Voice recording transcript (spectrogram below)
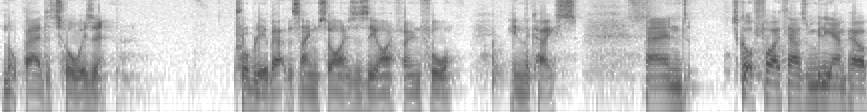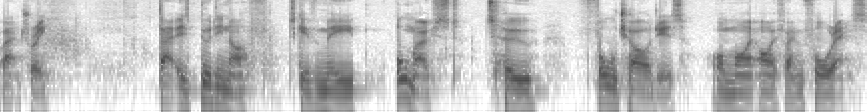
Not bad at all, is it? Probably about the same size as the iPhone 4 in the case. And it's got a 5000 milliamp hour battery. That is good enough to give me almost two full charges on my iPhone 4S.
